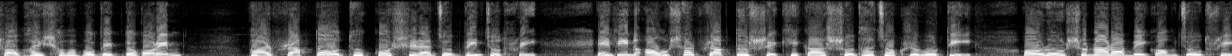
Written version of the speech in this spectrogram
সভায় সভাপতিত্ব করেন ভারপ্রাপ্ত অধ্যক্ষ সিরাজউদ্দিন চৌধুরী। এদিন অবসরপ্রাপ্ত শিক্ষিকা সোধা চক্রবর্তী ও রৌশনারা বেগম চৌধুরী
